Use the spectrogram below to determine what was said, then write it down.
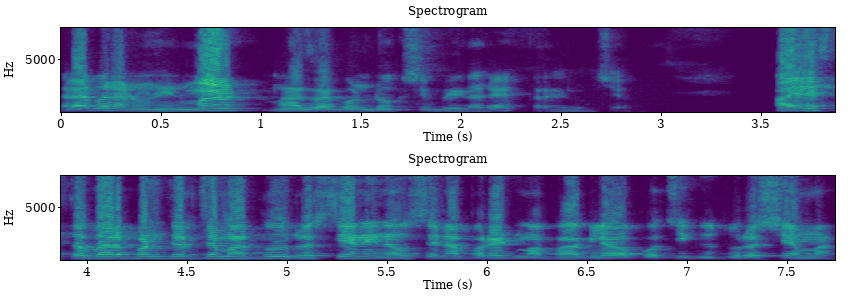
બરાબર? આનું નિર્માણ માઝાગોન ડોક શિપ બિલ્ડરે કરેલું છે. આઈએનએસ તબાર પણ ચર્ચામાં હતું. રશિયાની નૌસેના પરેડમાં ભાગ લેવા પહોંચી ગયું હતું રશિયામાં.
